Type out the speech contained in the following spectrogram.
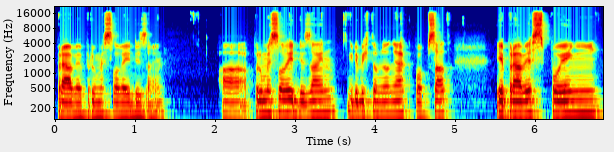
právě průmyslový design. A průmyslový design, kdybych to měl nějak popsat, je právě spojení,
